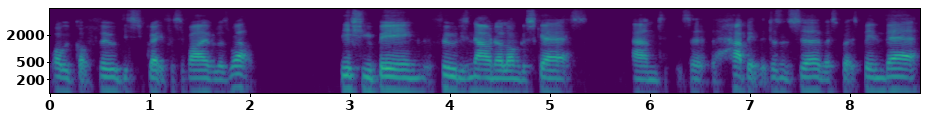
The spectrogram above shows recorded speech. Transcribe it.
"Well, we've got food. This is great for survival as well." The issue being that food is now no longer scarce, and it's a, a habit that doesn't serve us, but it's been there.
